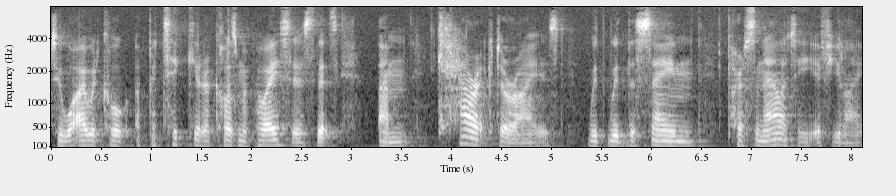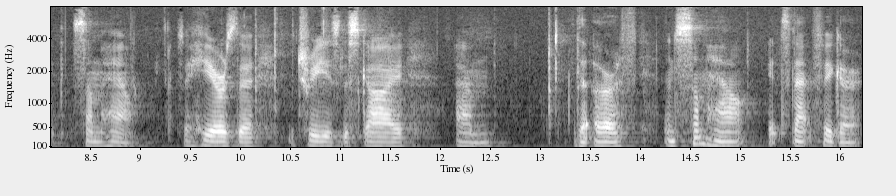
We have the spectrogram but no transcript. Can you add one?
to what I would call a particular cosmopoesis that's um, characterized with, with the same personality, if you like, somehow. So here's the, trees, the sky, um, the earth, and somehow it's that figure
